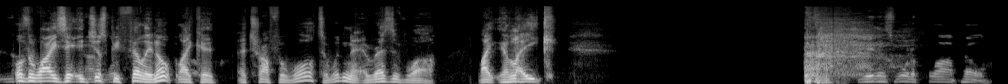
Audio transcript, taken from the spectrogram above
No, otherwise it'd just be filling up like a, a trough of water wouldn't it a reservoir like a lake where does water flow uphill?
